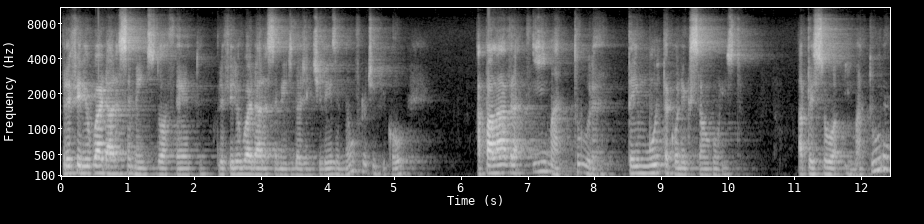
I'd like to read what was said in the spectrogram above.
preferiu guardar as sementes do afeto, preferiu guardar a semente da gentileza e não frutificou. A palavra imatura tem muita conexão com isto. A pessoa imatura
